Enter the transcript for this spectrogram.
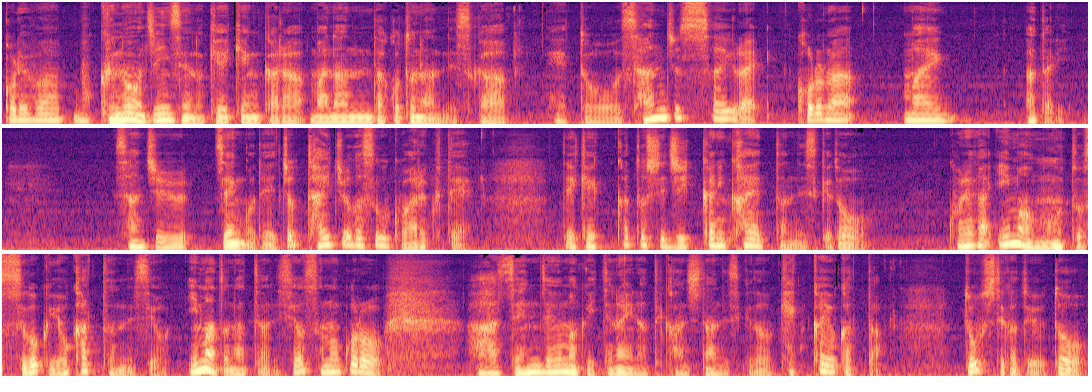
これは僕の人生の経験から学んだことなんですが、えっと、30歳ぐらいコロナ前あたり30前後でちょっと体調がすごく悪くてで結果として実家に帰ったんですけどこれが今思うとすごく良かったんですよ。今となってはですよ。その頃ああ全然うまくいってないなって感じたんですけど結果良かった。どうしてかというと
